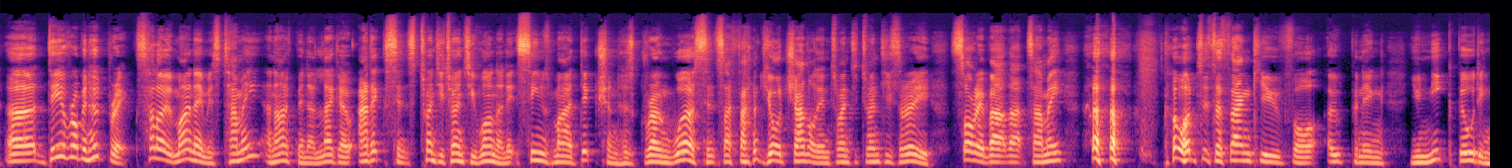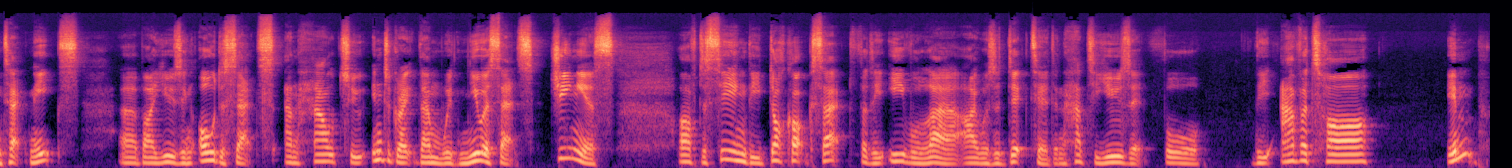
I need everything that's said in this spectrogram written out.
Uh, dear Robin Hood Bricks, hello, my name is Tammy and I've been a Lego addict since 2021 and it seems my addiction has grown worse since I found your channel in 2023. Sorry about that, Tammy. I wanted to thank you for opening unique building techniques uh, by using older sets and how to integrate them with newer sets. Genius! After seeing the Doc Ock set for the Evil Lair, I was addicted and had to use it for the Avatar Imp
